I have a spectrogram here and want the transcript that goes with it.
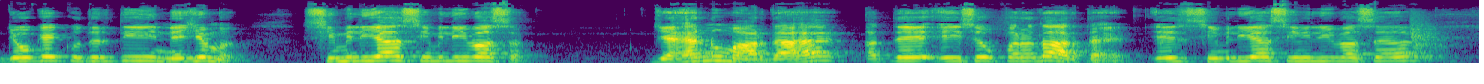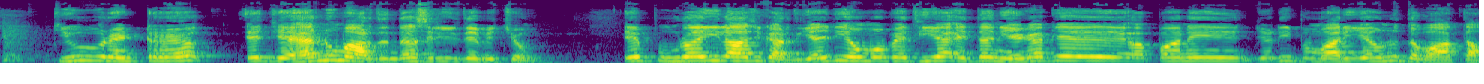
ਜੋ ਕਿ ਕੁਦਰਤੀ ਨਿਯਮ ਸਿਮਲੀਆ ਸਿਮਲੀਵਸ ਜ਼ਹਿਰ ਨੂੰ ਮਾਰਦਾ ਹੈ ਅਤੇ ਇਸ ਉੱਪਰ ਆਧਾਰਿਤ ਹੈ। ਇਹ ਸਿਮਲੀਆ ਸਿਮਲੀਵਸ ਕਿਊਰੈਂਟਰ, ਇਹ ਜ਼ਹਿਰ ਨੂੰ ਮਾਰ ਦਿੰਦਾ ਸਰੀਰ ਦੇ ਵਿੱਚੋਂ। ਇਹ ਪੂਰਾ ਹੀ ਇਲਾਜ ਕਰਦੀ ਹੈ। ਜਿਹੜੀ ਹੋਮੋਪੈਥੀ ਆ ਇਦਾਂ ਨਹੀਂ ਹੈਗਾ ਕਿ ਆਪਾਂ ਨੇ ਜਿਹੜੀ ਬਿਮਾਰੀ ਆ ਉਹਨੂੰ ਦਬਾਤਾ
